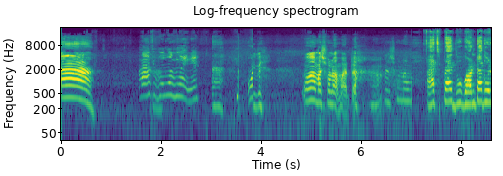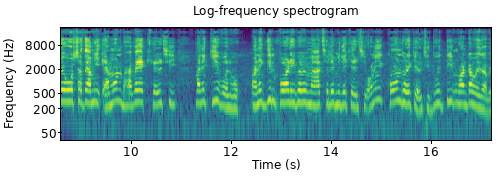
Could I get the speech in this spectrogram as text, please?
না। মাথা গরম হবে ও আমার সোনা মাটা আমার সোনা আজ প্রায় দু ঘণ্টা ধরে ওর সাথে আমি এমনভাবে খেলছি মানে কি বলব? অনেক দিন পর এইভাবে মা ছেলে মিলে খেলছি অনেকক্ষণ ধরে খেলছি দুই তিন ঘণ্টা হয়ে যাবে।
